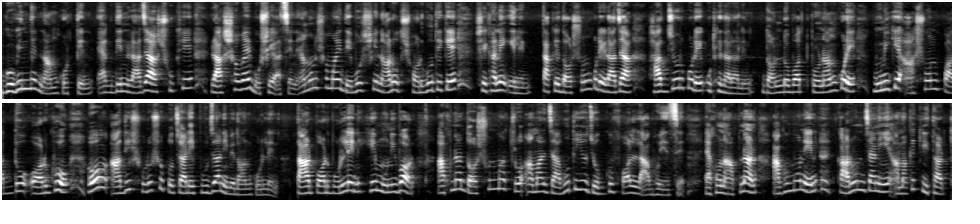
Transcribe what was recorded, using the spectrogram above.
গোবিন্দের নাম করতেন। একদিন রাজা সুখে রাজসভায় বসে আছেন। এমন সময় দেবর্ষী নারদ স্বর্গ থেকে সেখানে এলেন। তাকে দর্শন করে রাজা হাত জোর করে উঠে দাঁড়ালেন। দণ্ডবত প্রণাম করে মুনিকে আসন, পাদ্য, অর্ঘ্য ও আদি ষোড়শ প্রচারে পূজা নিবেদন করলেন। তারপর বললেন, হে মুনিবর, আপনার দর্শন মাত্র আমার যাবতীয় যোগ্য ফল লাভ হয়েছে। এখন আপনার আগমনের কারণ জানিয়ে আমাকে কৃতার্থ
